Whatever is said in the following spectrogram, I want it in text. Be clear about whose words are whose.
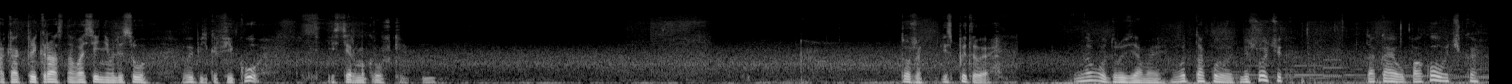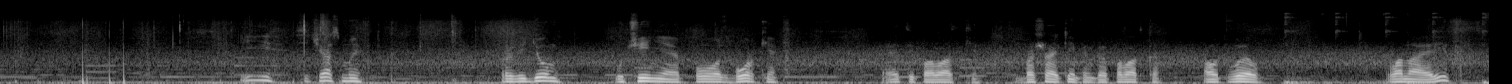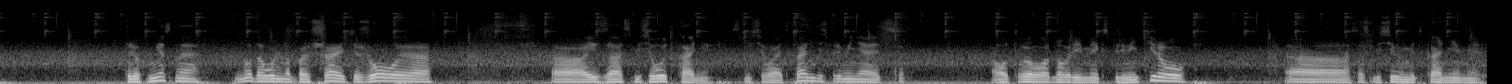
Speaker 1: А как прекрасно в осеннем лесу выпить кофейку из термокружки. Тоже испытывая. Ну вот, друзья мои, вот такой вот мешочек, такая упаковочка. И сейчас мы проведем учение по сборке этой палатки. Большая кемпинговая палатка Outwell Лана Риф. Трехместная, но довольно большая, тяжелая э, из-за смесевой ткани. Смесевая ткань здесь применяется. Outwell в одно время экспериментировал э, со смесевыми тканями.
